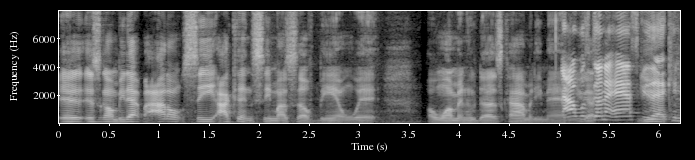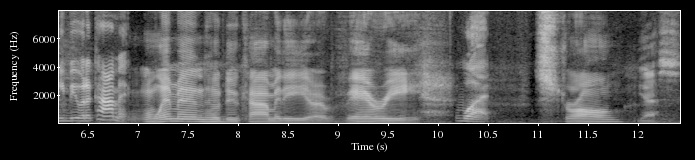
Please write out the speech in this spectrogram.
it- it's gonna be that. But I don't see. I couldn't see myself being with a woman who does comedy, man. I You was got- gonna ask you, that. Can you be with a comic? Women who do comedy are very What? strong, Yes.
